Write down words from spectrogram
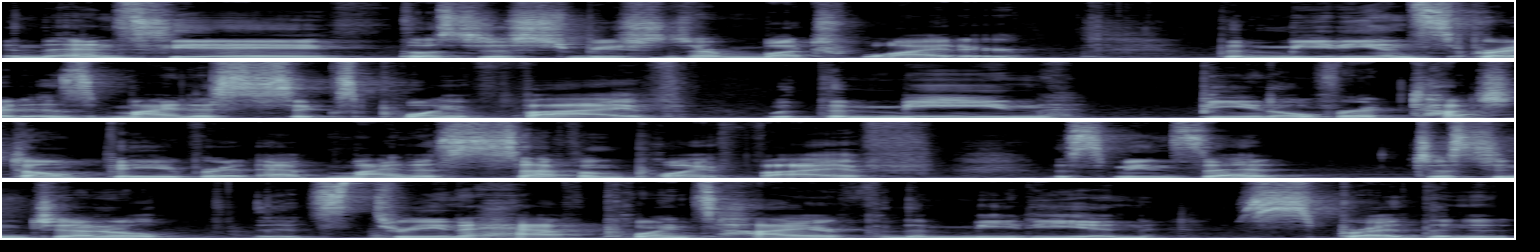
In the NCAA, those distributions are much wider. The median spread is minus 6.5, with the mean being over a touchdown favorite at minus 7.5. This means that just in general, it's three and a half points higher for the median spread than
